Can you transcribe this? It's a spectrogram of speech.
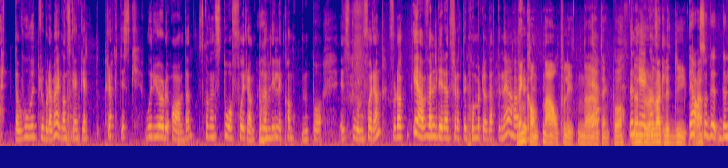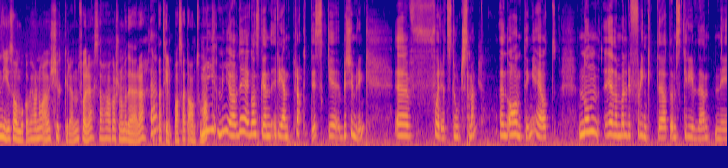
Et av hovedproblemet er ganske enkelt praktisk. Hvor gjør du av den? Skal den stå foran på den lille kanten på eh, stolen foran? For da er jeg veldig redd for at den kommer til å dette ned. Har- Den kanten er altfor liten, det har Ja. jeg tenkt på. Den Den, burde ganske- vært litt dypere. Ja, altså det, Den nye salmeboka vi har nå, er jo tjukkere enn den forrige, så det har kanskje noe med det å gjøre. Ja. At den er tilpassa et annet format. Mye, mye av det er ganske en ren praktisk eh, bekymring eh, for et stort smell. En annen ting er at noen er de veldig flinke til at de skriver det enten i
